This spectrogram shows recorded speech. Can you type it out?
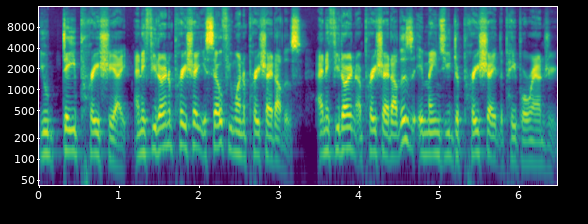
you'll depreciate. And if you don't appreciate yourself, you won't appreciate others. And if you don't appreciate others, it means you depreciate the people around you.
